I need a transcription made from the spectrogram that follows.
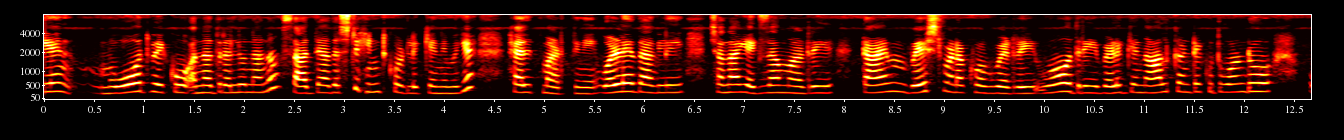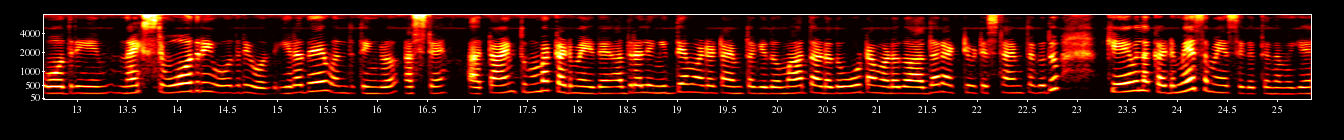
ಏನು ಓದಬೇಕು ಅನ್ನೋದರಲ್ಲೂ ನಾನು ಸಾಧ್ಯ ಆದಷ್ಟು ಹಿಂಟ್ ಕೊಡಲಿಕ್ಕೆ ನಿಮಗೆ ಹೆಲ್ಪ್ ಮಾಡ್ತೀನಿ. ಒಳ್ಳೆಯದಾಗಲಿ ಚೆನ್ನಾಗಿ ಎಕ್ಸಾಮ್ ಮಾಡಿರಿ ಟೈಮ್ ವೇಸ್ಟ್ ಮಾಡೋಕ್ಕೆ ಹೋಗಬೇಡ್ರಿ. ಓದ್ರಿ, ಬೆಳಗ್ಗೆ ನಾಲ್ಕು ಗಂಟೆ ಕೂತ್ಕೊಂಡು ಓದ್ರಿ ನೆಕ್ಸ್ಟ್ ಓದ್ರಿ ಓದ್ರಿ ಓದ್ರಿ. ಇರೋದೇ ಒಂದು ತಿಂಗಳು ಅಷ್ಟೇ. ಆ ಟೈಮ್ ತುಂಬ ಕಡಿಮೆ ಇದೆ. ಅದರಲ್ಲಿ ನಿದ್ದೆ ಮಾಡೋ ಟೈಮ್ ತೆಗೆದು, ಮಾತಾಡೋದು, ಊಟ ಮಾಡೋದು ಅದರ್ ಆ್ಯಕ್ಟಿವಿಟೀಸ್ ಟೈಮ್ ತೆಗೆದು ಕೇವಲ ಕಡಿಮೆ ಸಮಯ ಸಿಗುತ್ತೆ ನಮಗೆ.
